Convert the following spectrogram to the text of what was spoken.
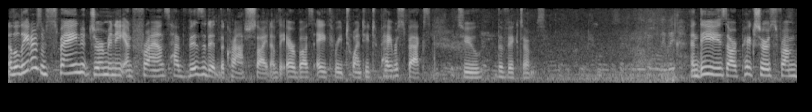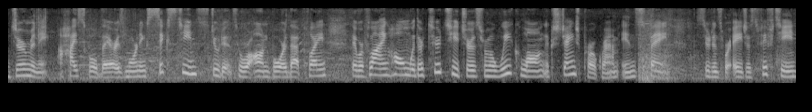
Now, the leaders of Spain, Germany, and France have visited the crash site of the Airbus A320 to pay respects to the victims. And these are pictures from Germany. A high school there is mourning 16 students who were on board that plane. They were flying home with their two teachers from a week-long exchange program in Spain. The students were ages 15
